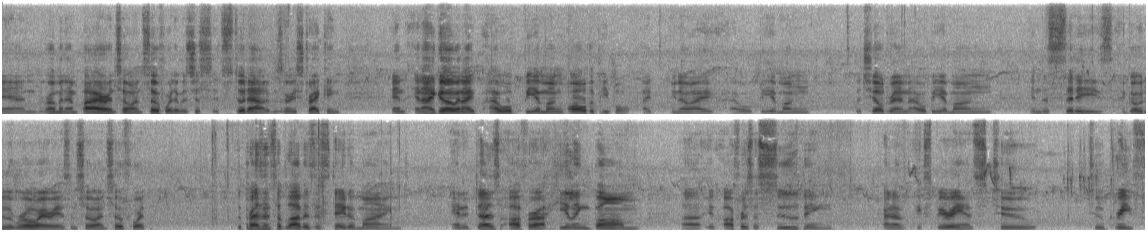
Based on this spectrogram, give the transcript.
and the Roman Empire and so on and so forth. It was just, it stood out. It was very striking. And, and I go and I, I will be among all the people. I, you know, I, I will be among the children. I will be among, in the cities, I go to the rural areas and so on and so forth. The presence of love is a state of mind and it does offer a healing balm. Uh, it offers a soothing kind of experience to, to grief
